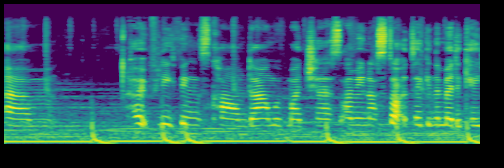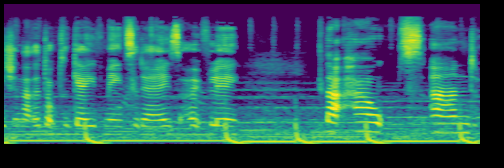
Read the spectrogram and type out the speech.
Um, hopefully things calm down with my chest. I mean, I started taking the medication that the doctor gave me today, so hopefully that helps and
